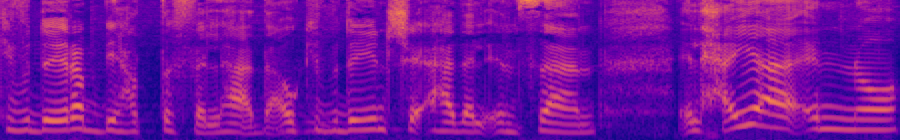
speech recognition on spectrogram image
كيف بده يربي هالطفل هذا أو كيف بده ينشئ هذا الإنسان. الحقيقة إنه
